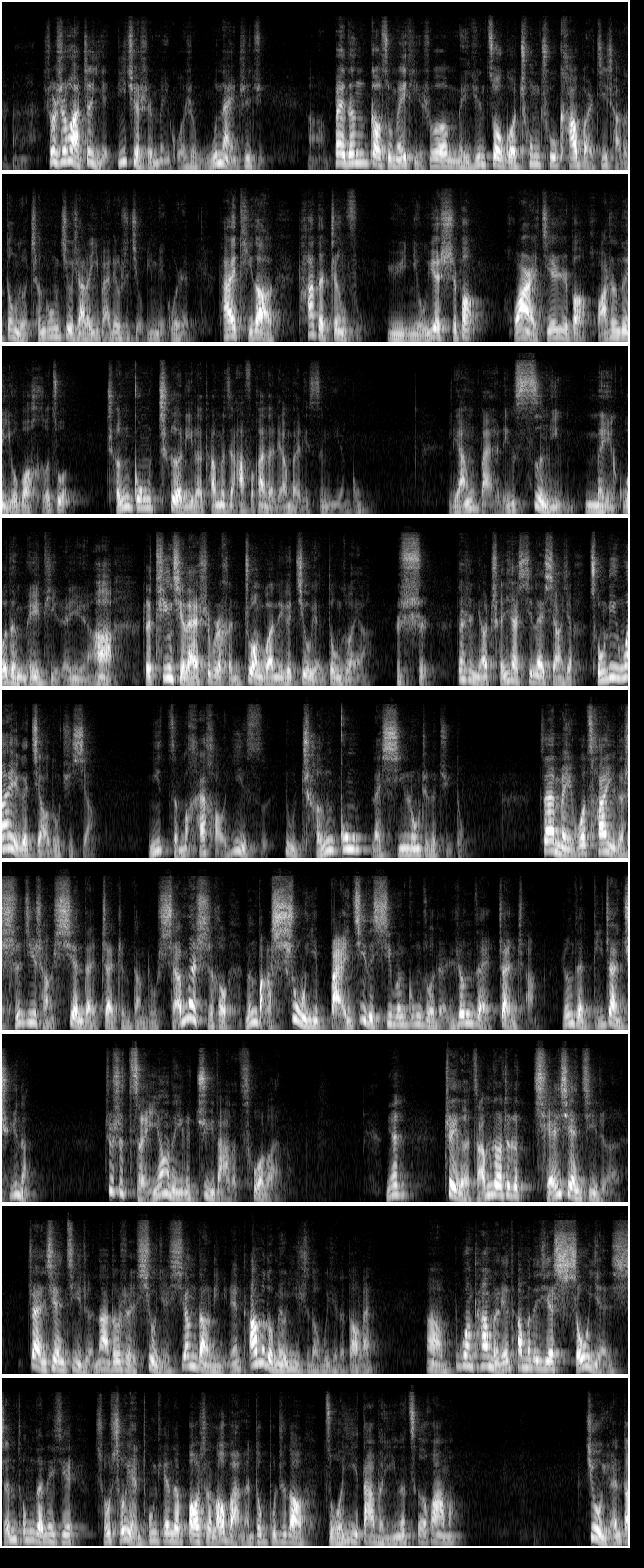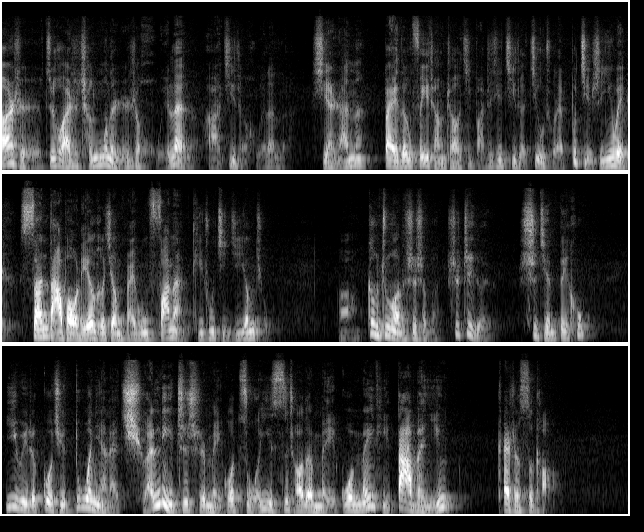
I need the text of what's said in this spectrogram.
说实话，这也的确是美国是无奈之举啊。拜登告诉媒体说，美军做过冲出喀布尔机场的动作，成功救下了一百六十九名美国人。他还提到，他的政府与《纽约时报》、《华尔街日报》、《华盛顿邮报》合作。成功撤离了他们在阿富汗的两百零四名员工，两百零四名美国的媒体人员啊，这听起来是不是很壮观的一个救援动作呀？是，但是你要沉下心来想想，从另外一个角度去想，你怎么还好意思用成功来形容这个举动？在美国参与的十几场现代战争当中，什么时候能把数以百计的新闻工作者扔在战场？扔在敌占区呢？这是怎样的一个巨大的错乱呢？你看，这个咱们知道，这个前线记者、战线记者，那都是嗅觉相当灵敏，连他们都没有意识到危险的到来啊！不光他们，连他们那些手眼神通的那些手手眼通天的报社老板们都不知道左翼大本营的策划吗？救援当然是最后还是成功的人是回来了啊，记者回来了。显然呢，拜登非常着急把这些记者救出来，不仅是因为三大报联合向白宫发难，提出紧急要求，啊，更重要的是什么？是这个事件背后意味着过去多年来全力支持美国左翼思潮的美国媒体大本营开始思考，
